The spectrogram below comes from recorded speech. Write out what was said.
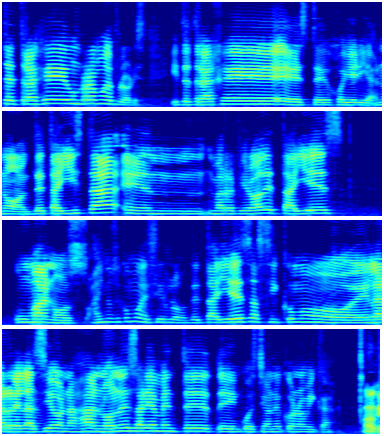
te traje un ramo de flores y te traje este joyería. No, detallista, en, me refiero a detalles humanos, ay, no sé cómo decirlo, detalles así como en la relación, ajá, no necesariamente en cuestión económica. Ok.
